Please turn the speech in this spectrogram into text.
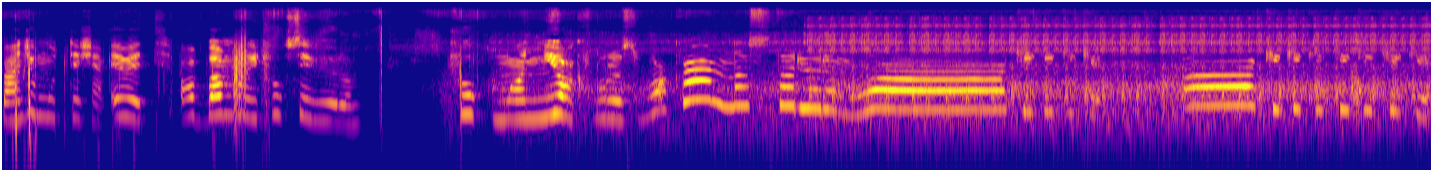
Bence muhteşem. Evet. Abi ben burayı çok seviyorum. Çok manyak burası. Bakın nasıl tarıyorum. Ki ki. Aa, ki ki ki.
